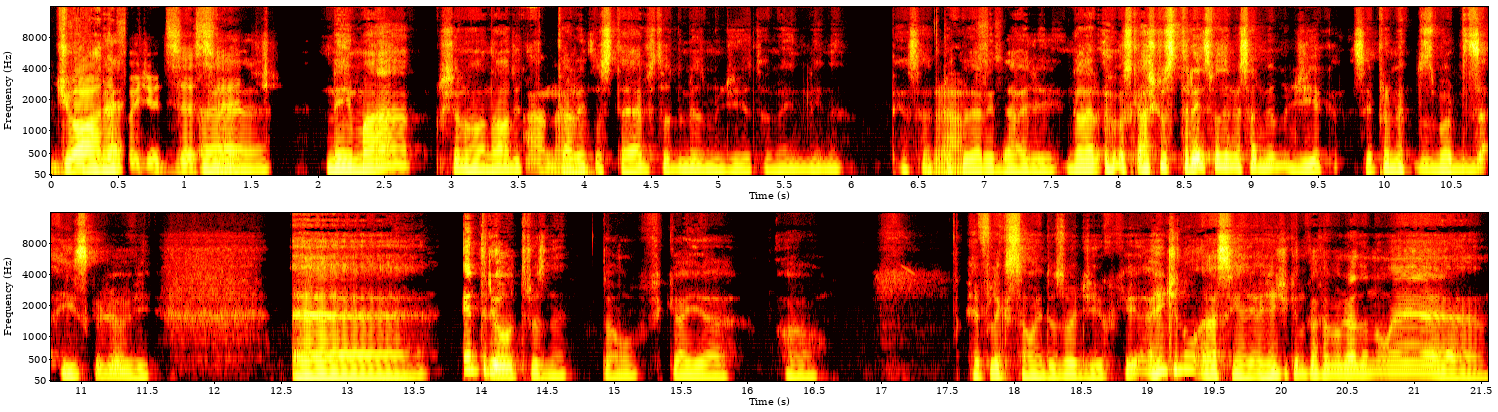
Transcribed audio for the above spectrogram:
Jordan Né? foi dia 17. Neymar, Cristiano Ronaldo e Ah. Carlitos Teves, tudo no mesmo dia também, linda. Tem essa Bravo. peculiaridade aí. Galera, eu acho que os três fazem aniversário no mesmo dia, cara. Isso aí pra mim é um dos maiores bizarros que eu já vi. É, Entre outros, né? Então fica aí a, a reflexão aí do Zodíaco. Que a gente não, assim, a gente aqui no Café Belgrado não é.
